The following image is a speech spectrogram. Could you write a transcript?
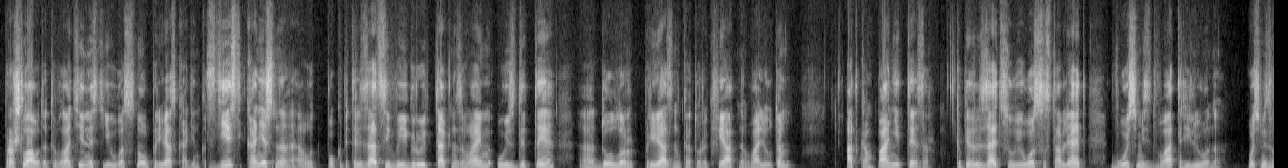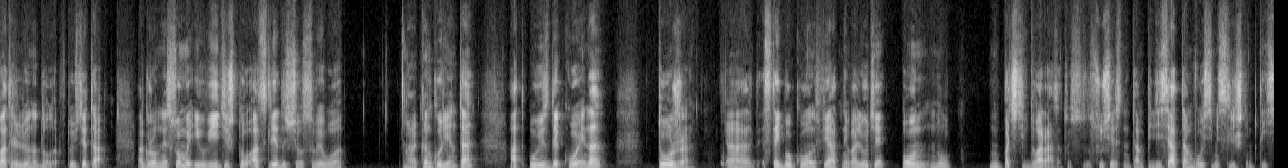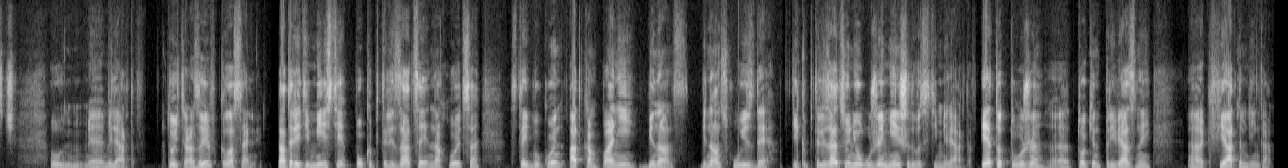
прошла вот эта волатильность, и у вас снова привязка один к Здесь, конечно, вот по капитализации выигрывает так называемый USDT э, доллар, привязан который к фиатным валютам от компании Tether. Капитализация его составляет 82 триллиона. 82 триллиона долларов. То есть это огромная сумма. И увидите, что от следующего своего э, конкурента, от USD коина, тоже стейблкоин в фиатной валюте, он, ну, ну, почти в два раза, то есть существенно там 50, там 80 с лишним тысяч, о, э, миллиардов. То есть разрыв колоссальный. На третьем месте по капитализации находится стейблкоин от компании Binance, Binance USD. И капитализация у него уже меньше 20 миллиардов. Это тоже э, токен, привязанный э, к фиатным деньгам.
